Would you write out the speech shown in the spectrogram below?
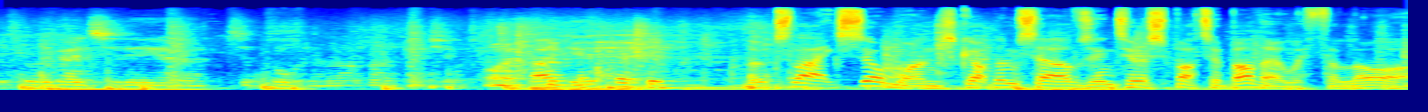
If you want to go into the, uh, to the border, I'll go and fetch it. All right, thank you. Thank you. Looks like someone's got themselves into a spot of bother with the law.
